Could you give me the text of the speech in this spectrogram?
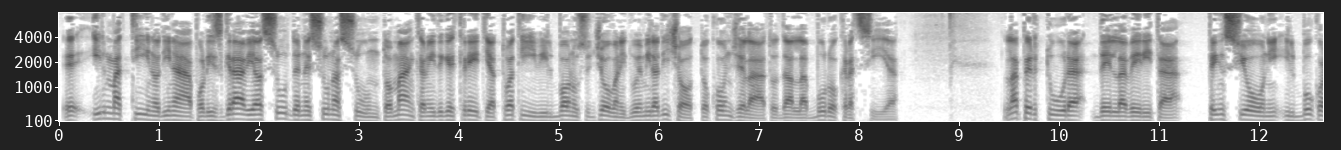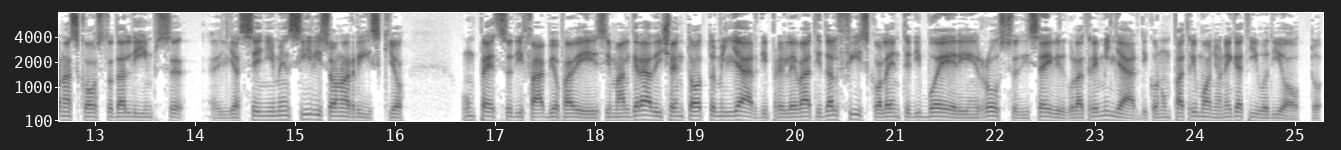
Eh, il mattino di Napoli, sgravi al sud, nessun assunto, mancano i decreti attuativi, il bonus giovani 2018 congelato dalla burocrazia. L'apertura della verità pensioni, il buco nascosto dall'Inps, eh, gli assegni mensili sono a rischio. Un pezzo di Fabio Pavesi, malgrado i 108 miliardi prelevati dal fisco, l'ente di Boeri in rosso di 6,3 miliardi con un patrimonio negativo di 8.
